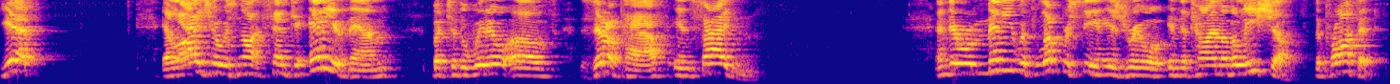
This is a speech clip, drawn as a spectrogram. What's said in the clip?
Yet, Elijah was not sent to any of them, but to the widow of Zarephath in Sidon. And there were many with leprosy in Israel in the time of Elisha, the prophet,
